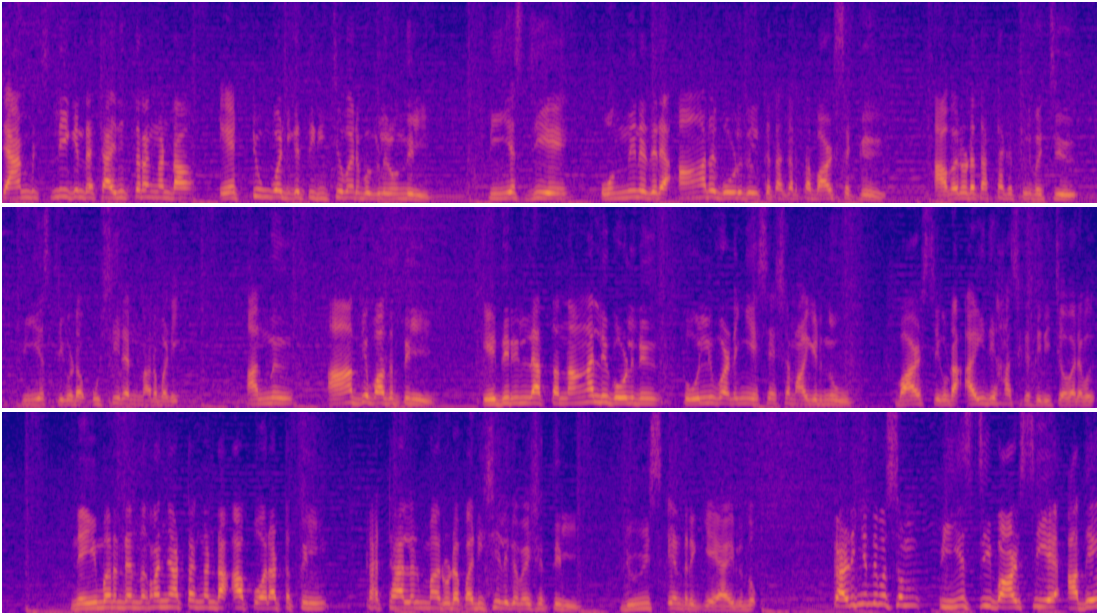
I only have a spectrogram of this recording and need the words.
ചാമ്പ്യൻസ് ലീഗിന്റെ ചരിത്രം കണ്ട ഏറ്റവും വലിയ തിരിച്ചുവരവുകളിൽ ഒന്നിൽ പി എസ് ജിയെ ഒന്നിനെതിരെ ആറ് ഗോളുകൾക്ക് തകർത്ത ബാഴ്സക്ക് അവരുടെ തട്ടകത്തിൽ വെച്ച് പി എസ് ജിയുടെ ഉശിരൻ മറുപടി അന്ന് ആദ്യ പാദത്തിൽ എതിരില്ലാത്ത നാല് ഗോളിന് തോൽവി വഴങ്ങിയ ശേഷമായിരുന്നു ബാഴ്സയുടെ ഐതിഹാസിക തിരിച്ചുവരവ്. നെയ്മറിന്റെ നിറഞ്ഞാട്ടം കണ്ട ആ പോരാട്ടത്തിൽ കറ്റാലന്മാരുടെ പരിശീലക വേഷത്തിൽ ലൂയിസ് എൻട്രിക്കയായിരുന്നു. കഴിഞ്ഞ ദിവസം പി എസ് ജി ബാഴ്സയെ അതേ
